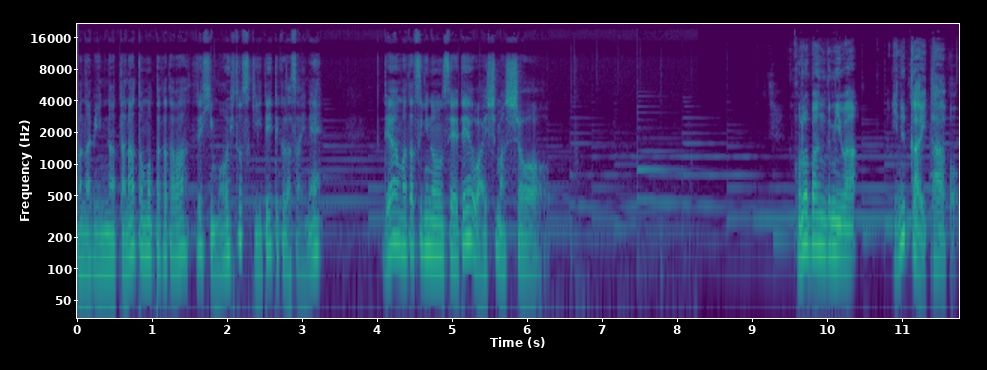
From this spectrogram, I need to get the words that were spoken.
学びになったなと思った方は、ぜひもう一つ聞いていてくださいね。ではまた次の音声でお会いしましょう。この番組は、犬飼ターボ、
